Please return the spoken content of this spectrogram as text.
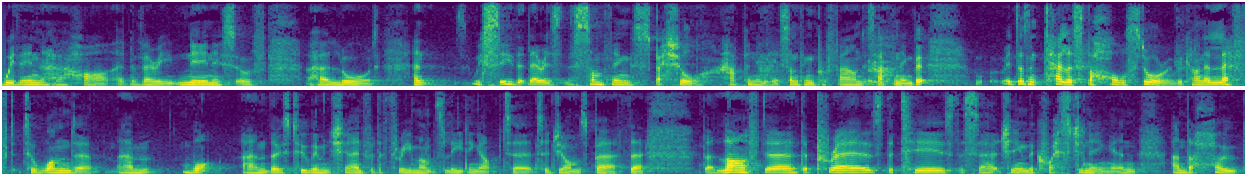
within her heart at the very nearness of her Lord. And we see that there is something special happening here, something profound is happening. But it doesn't tell us the whole story. We're kind of left to wonder um, what um, those two women shared for the three months leading up to, to John's birth. The, the laughter, the prayers, the tears, the searching, the questioning, and, and the hope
